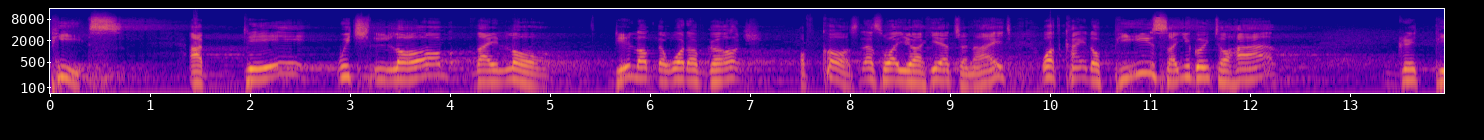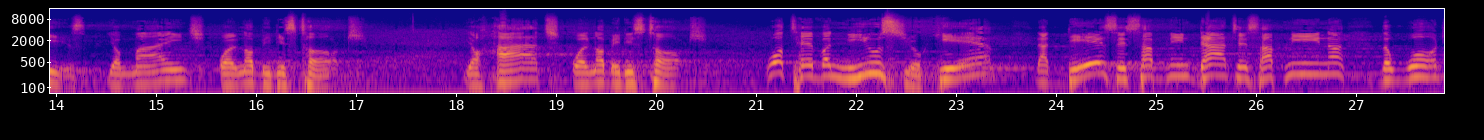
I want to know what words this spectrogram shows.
peace are they which love thy law do you love the word of god Of course, that's why you are here tonight. What kind of peace are you going to have? Great peace. Your mind will not be disturbed. Your heart will not be disturbed. Whatever news you hear, that this is happening, that is happening, the word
